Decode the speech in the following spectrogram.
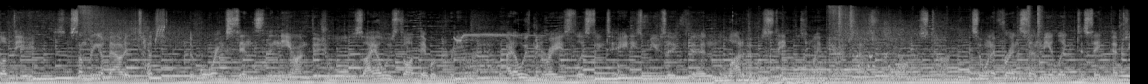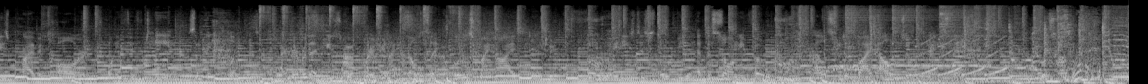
just the 80s. Something about it touched the boring synths, the neon visuals. I always thought they were pretty rad. I'd always been raised listening to 80s music, and a lot of it was staples in my parents' house for the longest time. So when a friend sent me a link to St. Pepsi's Private Caller in 2015, something clicked. I remember that musical fridge, and I felt like I closed my eyes and pictured oh, 80s dystopia at the song evoked. I listened to five albums over the next day. I was hungry.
